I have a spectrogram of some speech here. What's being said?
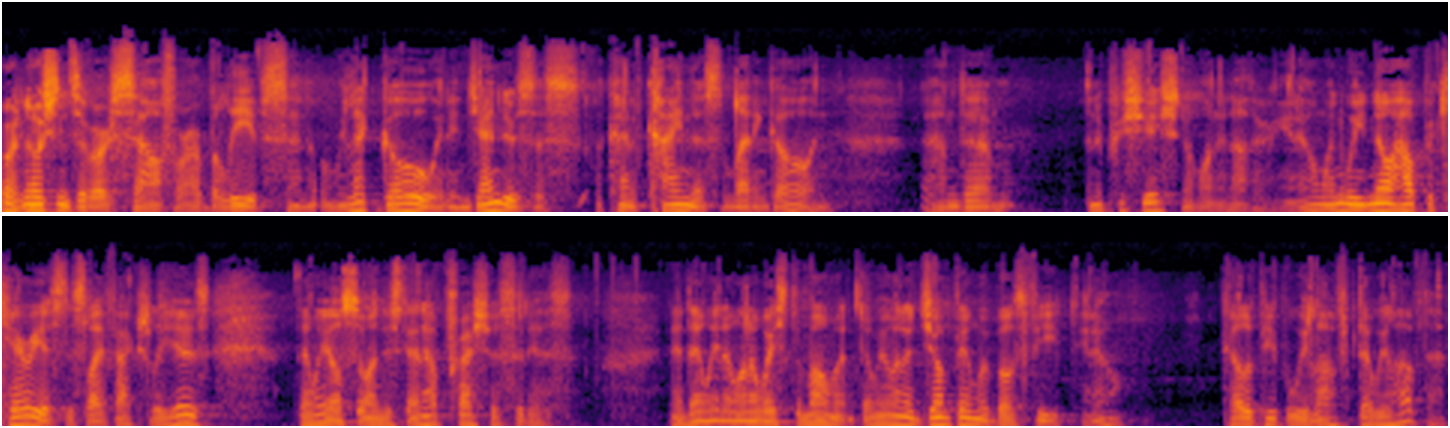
our notions of ourself or our beliefs. And when we let go, it engenders this kind of kindness and letting go and, and um, an appreciation of one another. You know, when we know how precarious this life actually is, then we also understand how precious it is. And then we don't want to waste a moment. Then we want to jump in with both feet, you know. Tell the people we love that we love them.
